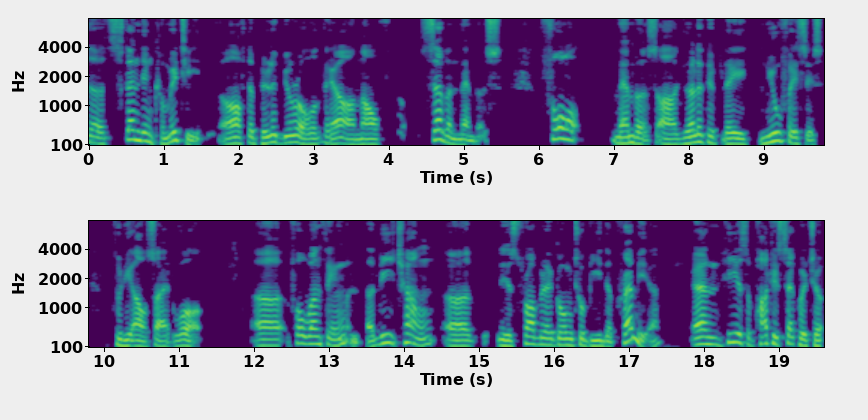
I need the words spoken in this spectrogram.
the standing committee of the Politburo, there are now seven members. Four members are relatively new faces to the outside world. Uh, for one thing, uh, Li Qiang uh, is probably going to be the premier, and he is the party secretary.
